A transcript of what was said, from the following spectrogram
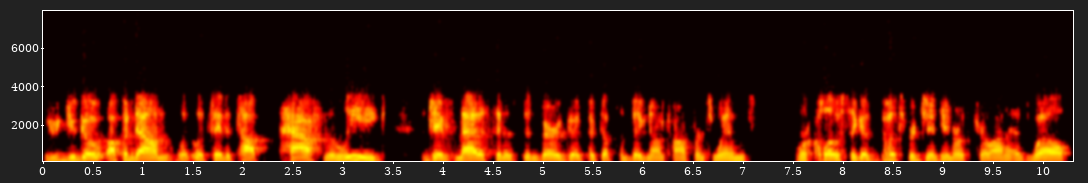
you, you, go up and down, let, us say the top half of the league. James Madison has been very good, picked up some big non-conference wins. We're close against both Virginia and North Carolina as well.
